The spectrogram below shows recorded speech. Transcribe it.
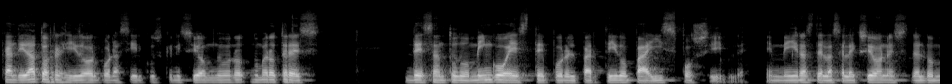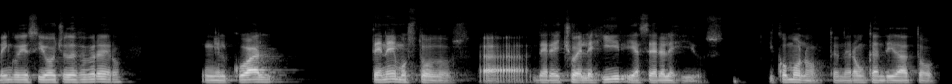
candidato regidor por la circunscripción número, número 3 de Santo Domingo Este por el partido País Posible, en miras de las elecciones del domingo 18 de febrero, en el cual tenemos todos uh, derecho a elegir y a ser elegidos. Y cómo no, tener a un candidato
